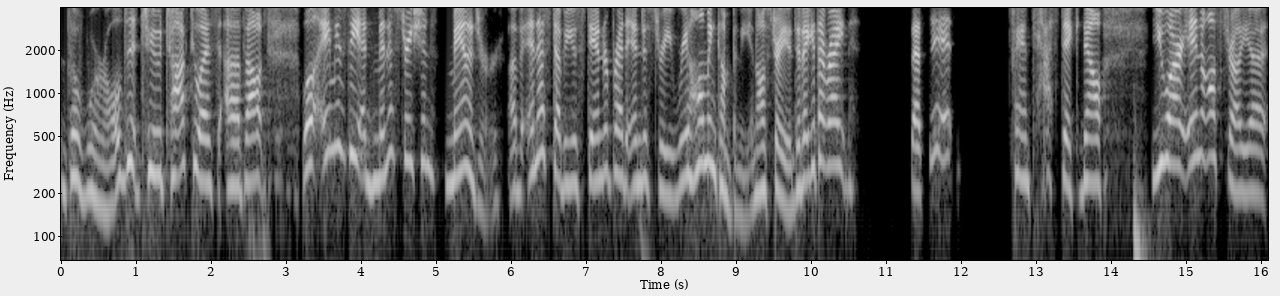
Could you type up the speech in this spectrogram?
the world to talk to us about. Well, Amy's the administration manager of NSW Standardbred Industry Rehoming Company in Australia. Did I get that right? That's it. Fantastic. Now, you are in Australia,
